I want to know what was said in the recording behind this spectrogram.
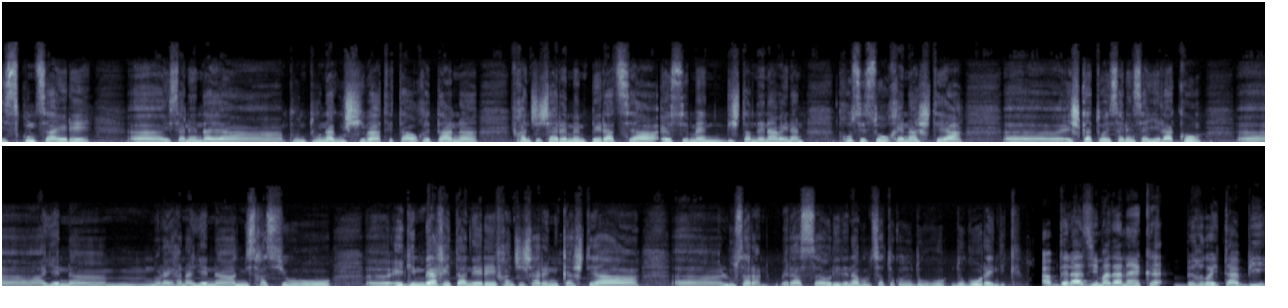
hizkuntza ere, uh, izanen da puntu nagusi bat, eta horretan uh, frantzesaren menperatzea ez hemen, biztan dena, baina prozesu horren hastea uh, eskatua izanen zaielako, haien, uh, nola egan, haien administrazio uh, egin beharretan ere frantzesaren ikastea uh, luzaran. Beraz, hori dena bultzatuko dugu, dugu oraindik. Abdelazi Madanek bergoita bi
